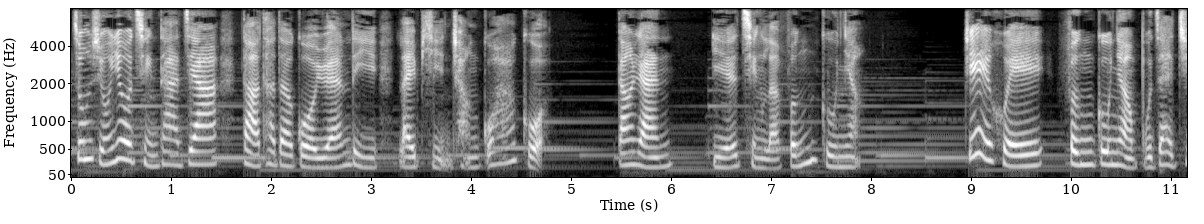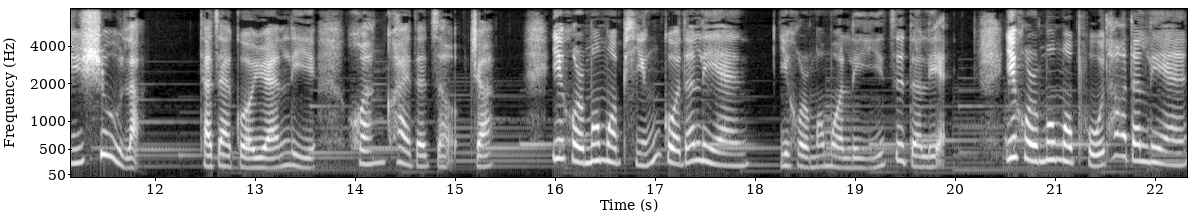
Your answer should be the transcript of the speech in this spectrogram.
棕熊又请大家到他的果园里来品尝瓜果，当然也请了风姑娘。这回风姑娘不再拘束了，它在果园里欢快地走着，一会儿摸摸苹果的脸，一会儿摸摸梨子的脸，一会儿摸摸葡萄的脸，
